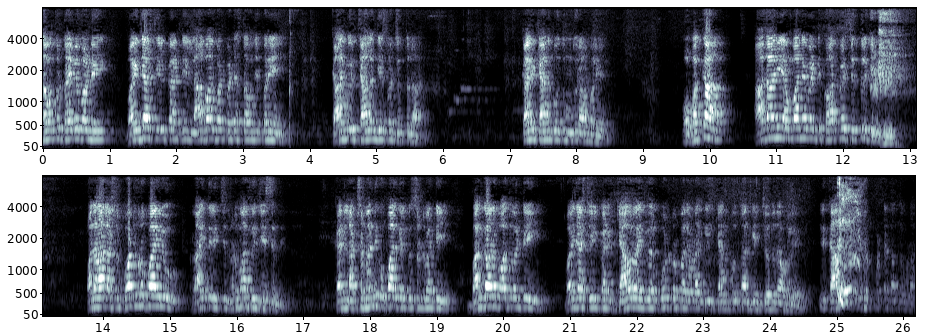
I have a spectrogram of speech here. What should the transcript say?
సంస్థ టైం ఇవ్వండి. వైజాగ్ స్టీల్ ప్లాంట్ని లాభాలు బట్టి పెట్టేస్తామని చెప్పని కార్మికులు ఛాలెంజ్ చేసి చెప్తున్నారు. కానీ కేంద్ర ప్రభుత్వం ముందు రావడం లేదు ఓ పక్క ఆదాని అంబానీ వంటి కార్పొరేట్ శక్తులకి పదహారు లక్షల కోట్ల రూపాయలు రాయితీలు ఇచ్చి రుణమాఫీ చేసింది. కానీ లక్ష మందికి ఉపాధి కల్పిస్తున్నటువంటి బంగారు బాతు వంటి వైజాగ్ స్టీల్ ప్లాంట్ కేవలం ఐదు వేల కోట్ల రూపాయలు ఇవ్వడానికి కేంద్ర ప్రభుత్వానికి చేతులు రావట్లేదు. ఇది కావాలి కూడా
